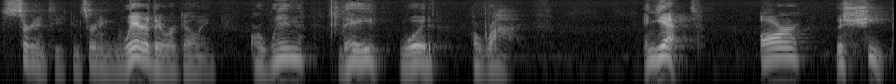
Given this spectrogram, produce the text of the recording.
certainty concerning where they were going or when they would arrive. And yet, are the sheep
